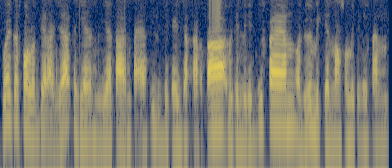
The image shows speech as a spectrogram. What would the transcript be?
gue ikut volunteer aja kegiatan-kegiatan PSI di DKI Jakarta, bikin-bikin event, waktu itu bikin langsung bikin event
